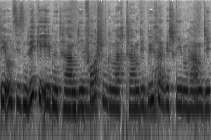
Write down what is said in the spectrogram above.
die uns diesen Weg geebnet haben, die Forschung gemacht haben, die Bücher geschrieben haben, die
